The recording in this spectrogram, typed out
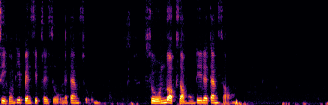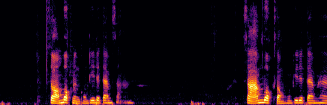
4คงที่เป็น10ใส่0ได้แต้ม0 0บวก2คงที่ได้แต้ม2สองบวกหนึ่งคงที่ได้แต้มสามสามบวกสองคงที่ได้แต้มห้า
